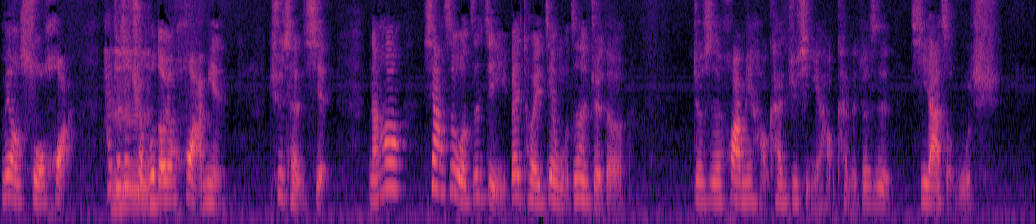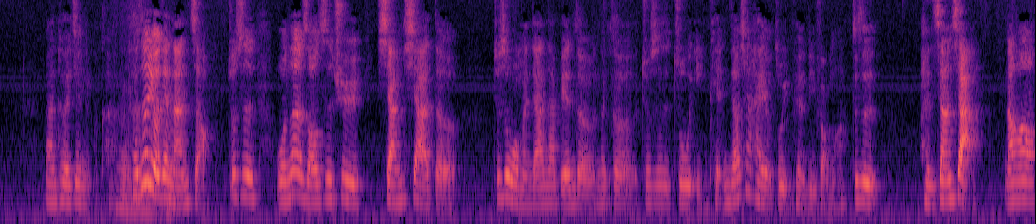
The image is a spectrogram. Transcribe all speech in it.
没有说话，他就是全部都用画面去呈现。然后像是我自己被推荐，我真的觉得就是画面好看，剧情也好看的，就是《希腊首部曲》，蛮推荐你们看哦。可是有点难找，就是我那个时候是去乡下的。就是我们家那边的那个，就是租影片，你知道现在还有租影片的地方吗？就是很乡下，然后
